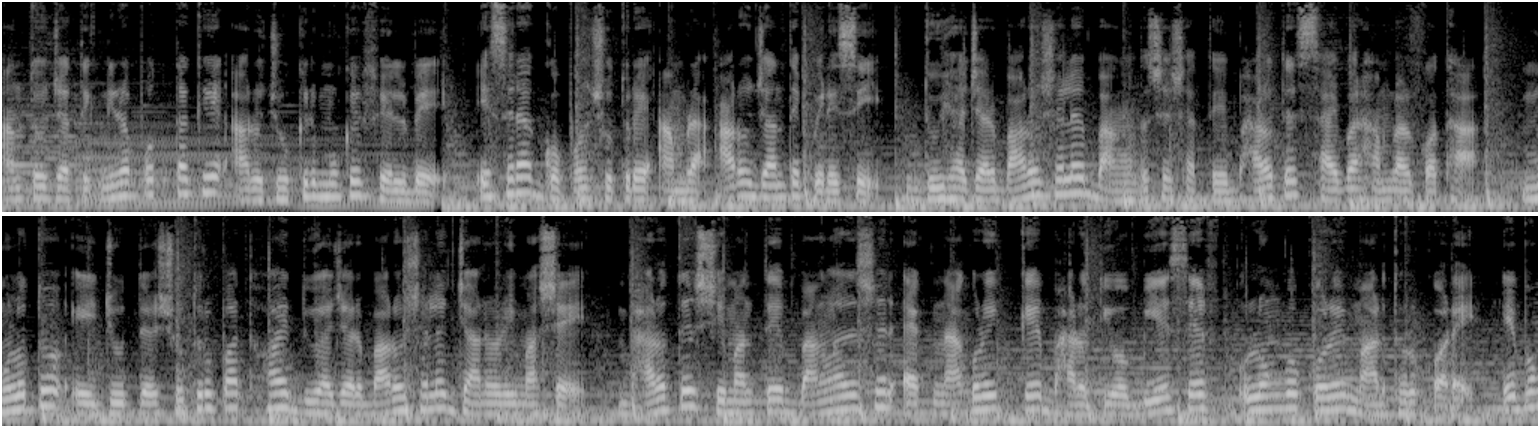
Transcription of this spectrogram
আন্তর্জাতিক নিরাপত্তাকে আরও ঝুঁকির মুখে ফেলবে। এছাড়া গোপন সূত্রে আমরা আরও জানতে পেরেছি, দুই হাজার বারো সালে বাংলাদেশের সাথে ভারতের সাইবার হামলার কথা। মূলত এই যুদ্ধের সূত্রপাত হয় দুই হাজার বারো সালের জানুয়ারি মাসে। ভারতের সীমান্তে বাংলাদেশের এক নাগরিককে ভারতীয় বিএসএফ উলঙ্গ করে মারধর করে এবং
